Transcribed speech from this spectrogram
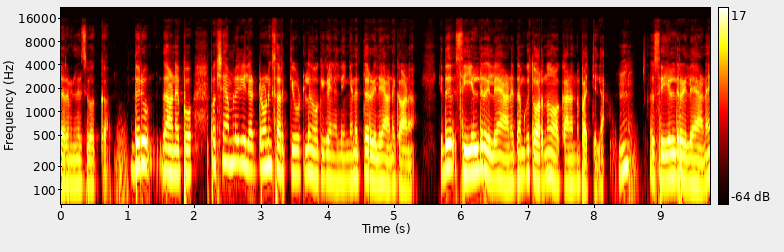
ടെർമിനൽസ് വെക്കുക ഇതൊരു ഇതാണ് ഇപ്പോൾ പക്ഷേ നമ്മളൊരു ഇലക്ട്രോണിക് സർക്യൂട്ടിൽ നോക്കിക്കഴിഞ്ഞാൽ ഇങ്ങനത്തെ റിലേ ആണ് കാണുക. ഇത് സീൽഡ് റിലേ ആണ് ഇത് നമുക്ക് തുറന്ന് നോക്കാനൊന്നും പറ്റില്ല. സീൽഡ് റിലേ ആണ്.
